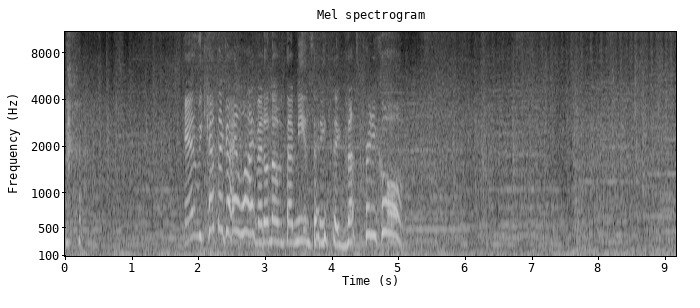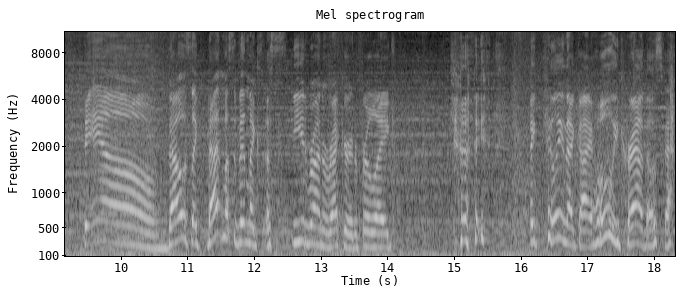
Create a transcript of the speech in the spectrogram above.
and we kept that guy alive. I don't know if that means anything, but that's pretty cool. Damn. That was like, that must have been like a speed run record for like, like killing that guy. Holy crap, that was fast.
